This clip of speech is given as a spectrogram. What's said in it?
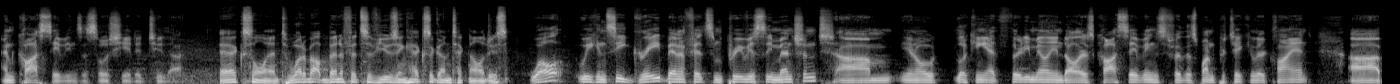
and cost savings associated to that. Excellent. What about benefits of using Hexagon technologies? Well, we can see great benefits and previously mentioned. Um, you know, looking at $30 million cost savings for this one particular client. Uh,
